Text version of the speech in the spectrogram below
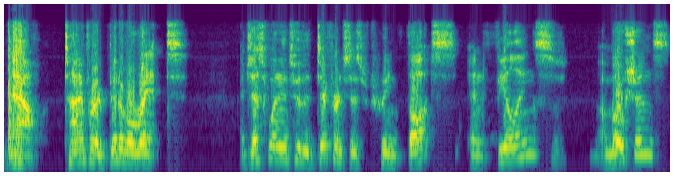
Now, time for a bit of a rant. I just went into the differences between thoughts and feelings, emotions,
